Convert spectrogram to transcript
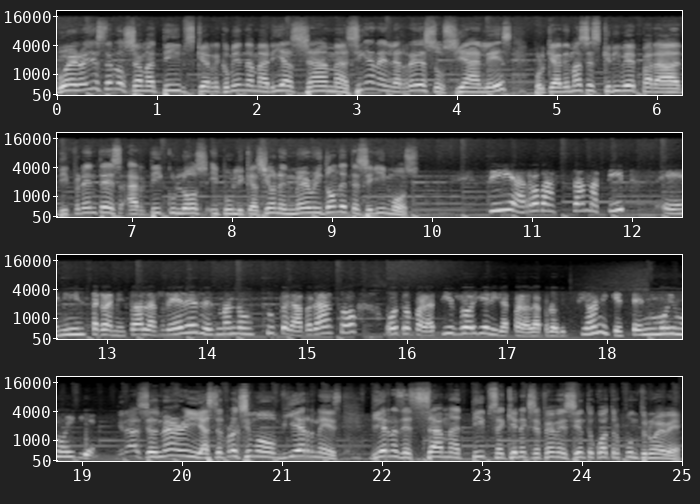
Bueno, ahí están los Samatips que recomienda María Sama. Sigan en las redes sociales porque además escribe para diferentes artículos y publicaciones. Mary, ¿dónde te seguimos? Sí, arroba Samatips en Instagram y en todas las redes. Les mando un súper abrazo, otro para ti, Roger, y la, para la producción, y que estén muy, muy bien. Gracias, Mary. Hasta el próximo viernes. Viernes de Sama Tips aquí en XFM 104.9.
